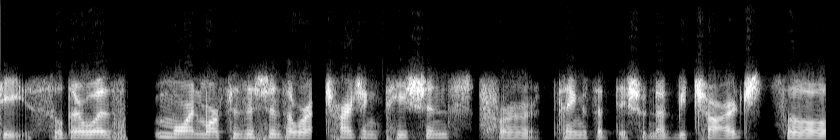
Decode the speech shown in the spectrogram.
fees. So there was more and more physicians that were charging patients for things that they should not be charged. So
